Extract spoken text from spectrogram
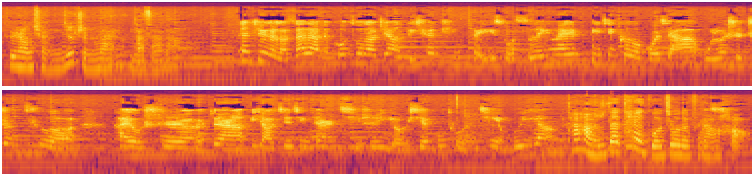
非常全，你就只能买了。但这个 Lazada 能够做到这样，的确挺匪夷所思的，因为毕竟各个国家无论是政策，还有是虽然比较接近，但是其实有一些风土人情也不一样。他好像是在泰国做的非常好。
